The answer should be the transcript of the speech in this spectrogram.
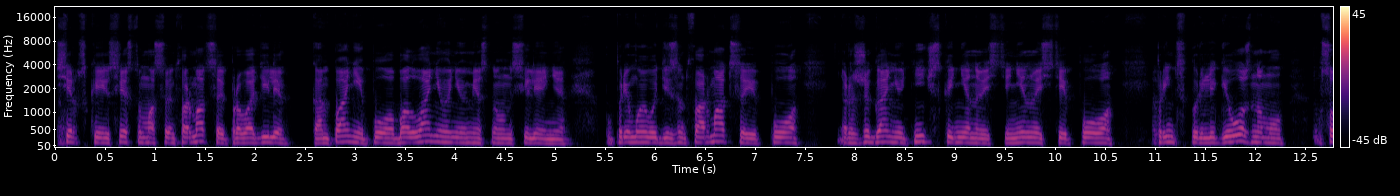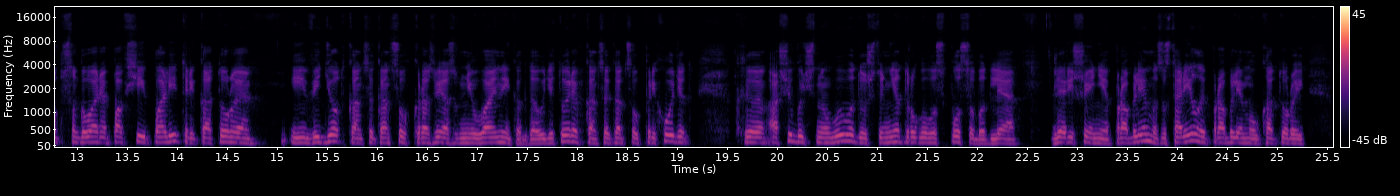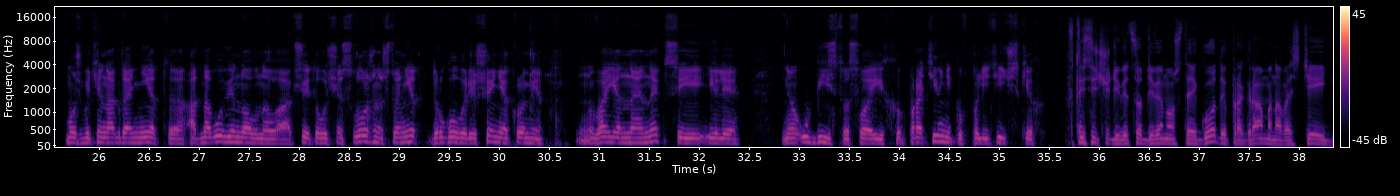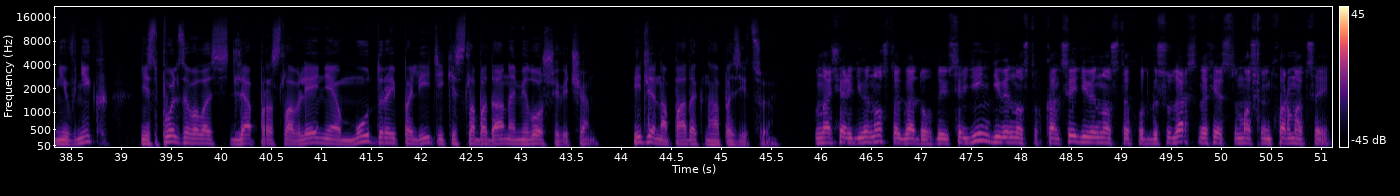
Сербские средства массовой информации проводили кампании по оболваниванию местного населения, по прямой его дезинформации, по разжиганию этнической ненависти, ненависти по принципу религиозному, собственно говоря, по всей палитре, которая и ведет, в конце концов, к развязыванию войны, когда аудитория, в конце концов, приходит к ошибочному выводу, что нет другого способа для, для решения проблемы, застарелой проблемы, у которой, может быть, иногда нет одного виновного, а все это очень сложно, что нет другого решения, кроме военной аннексии или убийства своих противников политических. В 1990-е годы программа новостей «Дневник» использовалась для прославления мудрой политики Слободана Милошевича и для нападок на оппозицию. В начале 90-х годов, да и в середине 90-х, в конце 90-х, вот государственные средства массовой информации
